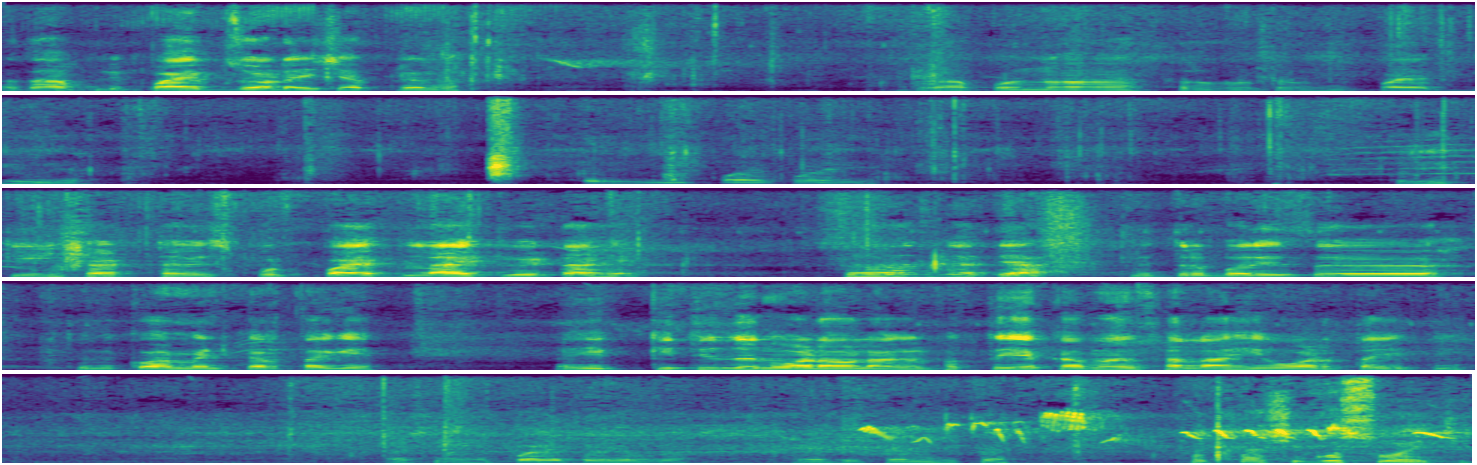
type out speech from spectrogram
आता आपली पाईप जोडायची आपल्याला. तर आपण सर्वप्रथम ही पाईप घेऊया. तर ही पाईप आहे. तर ही तीनशे अठ्ठावीस फूट पाईप लाइट वेट आहे. सहज गत्या. मित्र बरीच तुम्ही कॉमेंट करता की एक किती जण वाढावं लागेल? फक्त एका माणसाला ही वाढता येते. अशी ही पाईप आहे बघा. या ठिकाणी इथं फक्त अशी घुसवायची.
